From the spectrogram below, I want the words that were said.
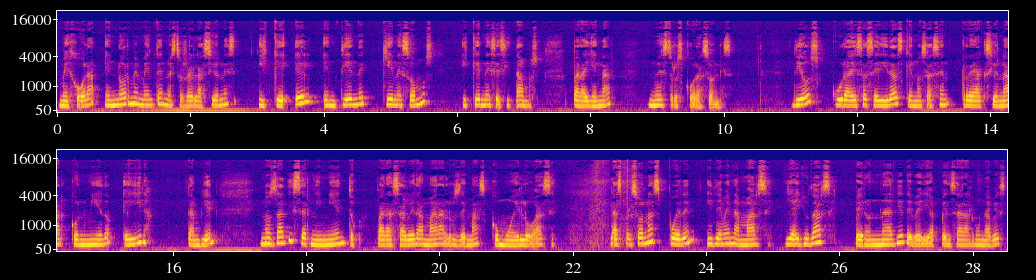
mejora enormemente nuestras relaciones y que Él entiende quiénes somos y qué necesitamos para llenar nuestros corazones. Dios cura esas heridas que nos hacen reaccionar con miedo e ira. También nos da discernimiento para saber amar a los demás como Él lo hace. Las personas pueden y deben amarse y ayudarse, pero nadie debería pensar alguna vez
